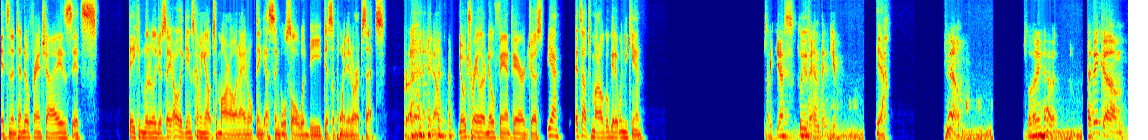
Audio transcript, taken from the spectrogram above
it's a Nintendo franchise. It's they can literally just say, "Oh, the game's coming out tomorrow," and I don't think a single soul would be disappointed or upset. Right? you know, no trailer, no fanfare, just yeah, it's out tomorrow. Go get it when you can. It's like yes, please and thank you. Yeah. Yeah. So there you have it. I think um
